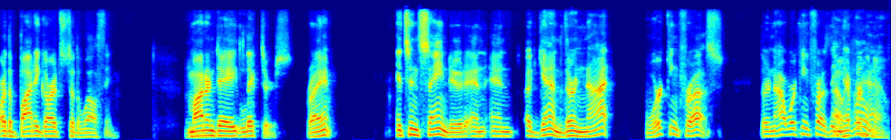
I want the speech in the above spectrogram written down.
are the bodyguards to the wealthy, Mhm. modern day lictors. Right? It's insane, dude. And and again, they're not working for us. They're not working for us. They Oh, never have. no.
